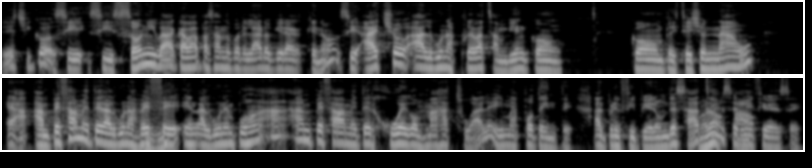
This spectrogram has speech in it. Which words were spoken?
Oye, chicos, si, si Sony va a acabar pasando por el aro, quiera que no, si ha hecho algunas pruebas también con, con PlayStation Now, ha empezado a meter algunas veces en algún empujón, ha, empezado a meter juegos más actuales y más potentes. Al principio era un desastre el servicio ese.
